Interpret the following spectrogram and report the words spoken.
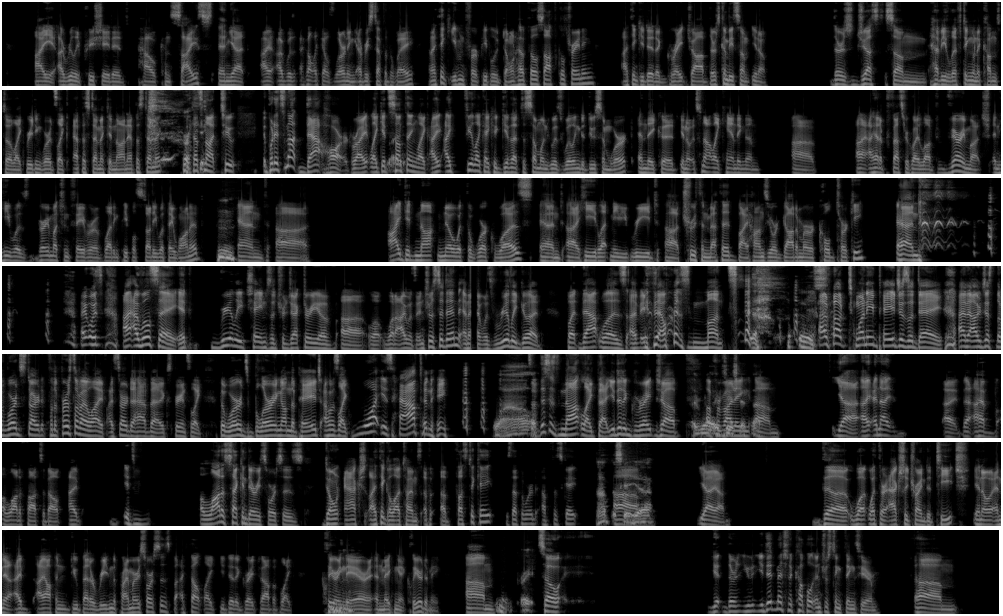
I I really appreciated how concise and yet I, I was I felt like I was learning every step of the way. And I think even for people who don't have philosophical training, I think you did a great job. There's gonna be some, you know, there's just some heavy lifting when it comes to like reading words like epistemic and non-epistemic. right. But that's not too but it's not that hard, right? Like it's right. something like I, I feel like I could give that to someone who is willing to do some work and they could, you know, it's not like handing them uh I, I had a professor who I loved very much, and he was very much in favor of letting people study what they wanted. Hmm. And uh, I did not know what the work was, and uh, he let me read uh, Truth and Method by Hans Georg Gadamer Cold Turkey. And it was, I, I, will say, it really changed the trajectory of uh, what I was interested in, and it was really good. But that was, I mean, that was months. about 20 pages a day. And I was just, the words started, for the first time in my life, I started to have that experience like the words blurring on the page. I was like, what is happening? Wow. so this is not like that. You did a great job really of providing, um, yeah. I, and I, I, I have a lot of thoughts about, I, it's a lot of secondary sources don't actually, I think a lot of times obfuscate. Is that the word? Obfuscate? Obfuscate, um, yeah. Yeah, yeah the what what they're actually trying to teach you know and i i often do better reading the primary sources but i felt like you did a great job of like clearing mm-hmm. the air and making it clear to me um mm, great so you, there you you did mention a couple interesting things here um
